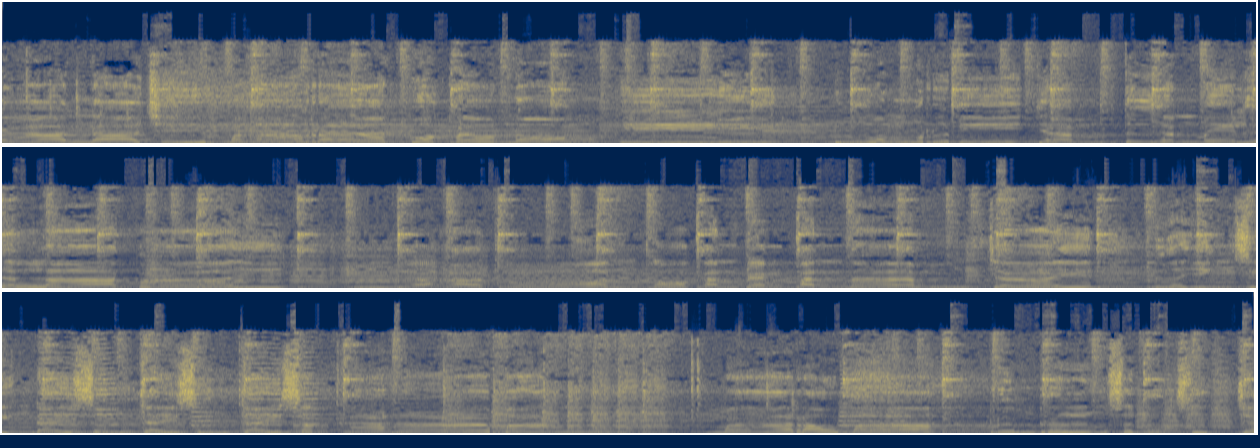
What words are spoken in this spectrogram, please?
การอาชีพมหาราชพวกเราน้องพี่ ดวงฤดีย้ำเตือนไม่เลือนลาไกลเพื่ออาทรต่อกันแบ่งปันน้ำใจ เหนือยิ่งสิ่งใดซึ่งใจซึ่งใจสถาบัน มาเรามารื่นเริงสนุกสุขใจ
